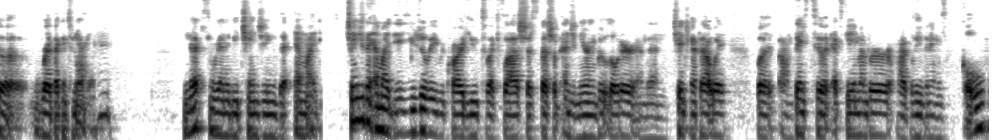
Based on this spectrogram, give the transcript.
the right back into normal. Mm-hmm. Next, we're going to be changing the MID. Changing the MID usually required you to like flash a special engineering bootloader and then changing it that way. But um, thanks to an XDA member, I believe the name was Gove,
